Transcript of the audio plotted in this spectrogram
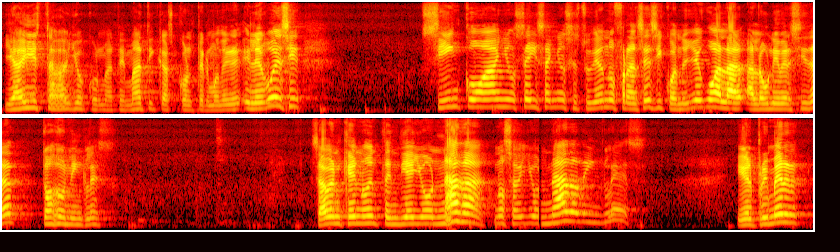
Y ahí estaba yo con matemáticas, con termodinámica. Y les voy a decir, cinco años, seis años estudiando francés y cuando llego a la, a la universidad, todo en inglés. ¿Saben qué? No entendía yo nada, no sabía yo nada de inglés. Y el primer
